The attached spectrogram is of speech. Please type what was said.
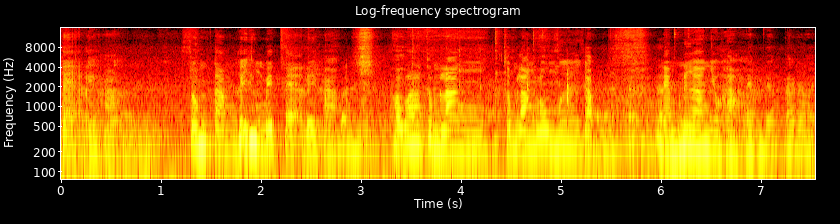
แตะเลยค่ะ ส้มตำก็ยังไม่แตะเลยค่ะมันเพราะว่ากำลังกำลังลงมือกับแหนมเนืองอยู่ค่ะเนื้ออร่อย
